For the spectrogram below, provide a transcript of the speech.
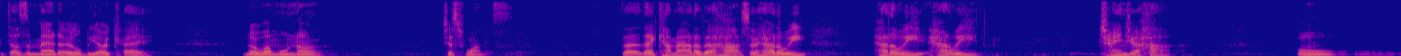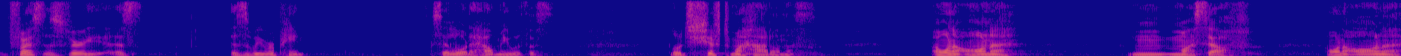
It doesn't matter, it'll be okay. no one will know. Just once. They, come out of our heart. So how do we how do we how do we change our heart? Well, first is very as as we repent. Say, Lord, help me with this. Lord, shift my heart on this. I want to honor myself. I want to honor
